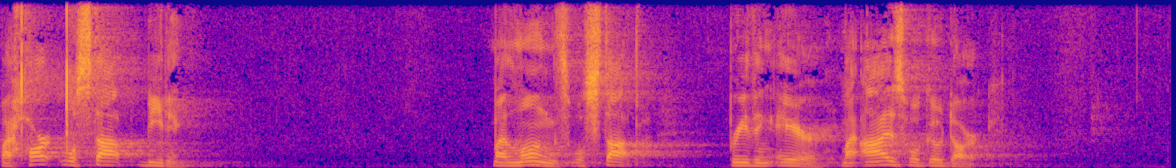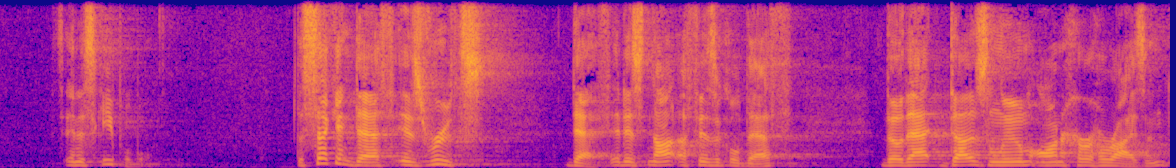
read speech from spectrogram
my heart will stop beating, my lungs will stop breathing air, my eyes will go dark. It's inescapable. The second death is Ruth's death. It is not a physical death, though that does loom on her horizon.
